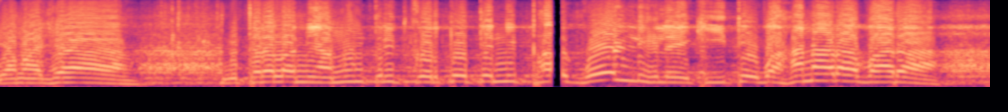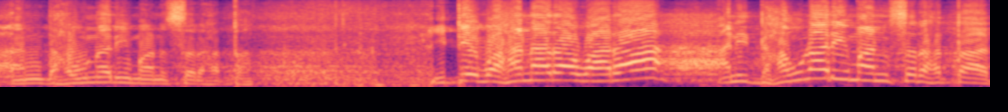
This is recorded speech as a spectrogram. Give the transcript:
या माझ्या मित्राला मी आमंत्रित करतो. त्यांनी फार गोड लिहिलंय की इथे वाहणारा वारा आणि धावणारी माणसं राहतात. इथे वाहणारा वारा आणि धावणारी माणसं राहतात.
